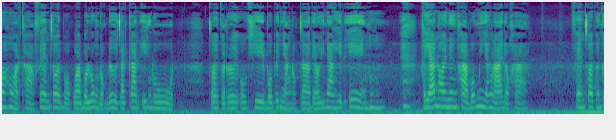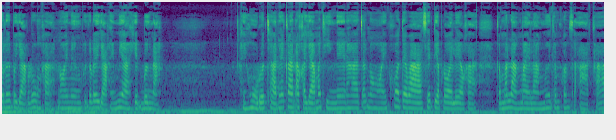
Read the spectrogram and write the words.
มาหอดค่ะ แฟนจ้อยบอกว่าบ่ลงดอกเดอจัดการเองโรดจอยก็เลยโอเคบ่เป็นหยังดอกจ้าเดี๋ยวอีนางเฮ็ดเองขยะน้อยหนึงค่ะบ่มีหยังหลายดอกค่ะ แฟนจอยเพิ่นก็เลยบ่อยากลงค่ะ น้อยหนึงเพิ่นก็เลยอยากให้เมียเฮ็ดเบิ่งนะ ให้หูรสชาติในการเอาขยะมาทิ้งแน่นะคะ จักน้อยพ่อแต่ว่าเสร็จเรียบร้อยแล้วค่ะก็มาล้างไม้ล้างมือทำความสะอาดค่ะ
